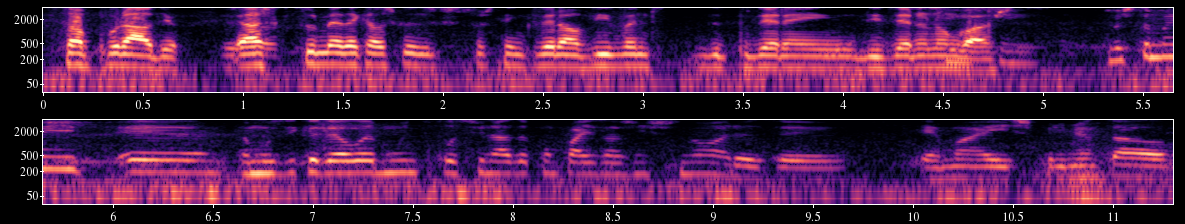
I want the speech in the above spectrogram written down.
só por áudio. Eu Exato. acho que Surma é daquelas coisas que as pessoas têm que ver ao vivo antes de poderem dizer eu não Sim, gosto. sim. Mas também é, a música dela é muito relacionada com paisagens sonoras, é, é mais experimental.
